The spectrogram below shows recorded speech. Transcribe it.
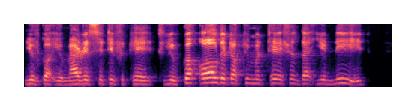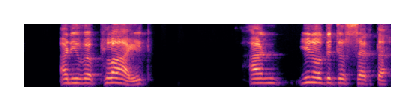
you've got your marriage certificate, you've got all the documentation that you need, and you've applied. And, you know, they just said that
